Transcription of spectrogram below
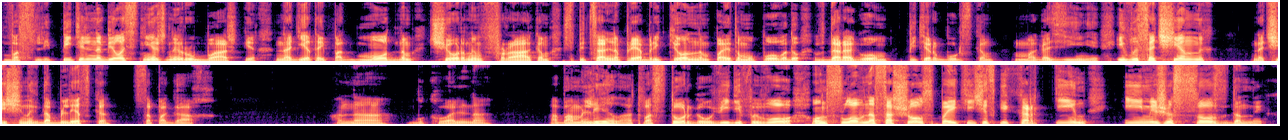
в ослепительно-белоснежной рубашке, надетой под модным черным фраком, специально приобретенным по этому поводу в дорогом петербургском магазине, и высоченных, начищенных до блеска, сапогах. Она буквально обомлела от восторга, увидев его. Он словно сошел с поэтических картин ими же созданных.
